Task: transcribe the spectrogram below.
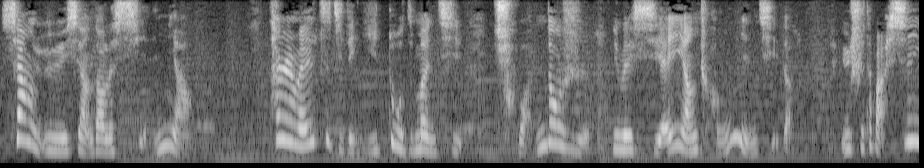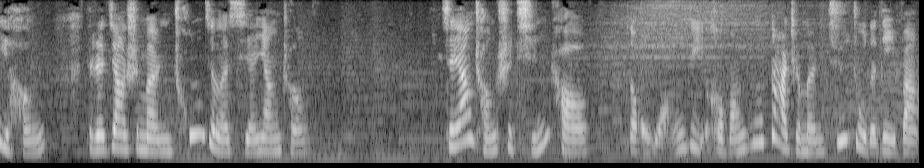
项羽想到了咸阳，他认为自己的一肚子闷气全都是因为咸阳城引起的。于是他把心一横，带着将士们冲进了咸阳城。咸阳城是秦朝的皇帝和王公大臣们居住的地方，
